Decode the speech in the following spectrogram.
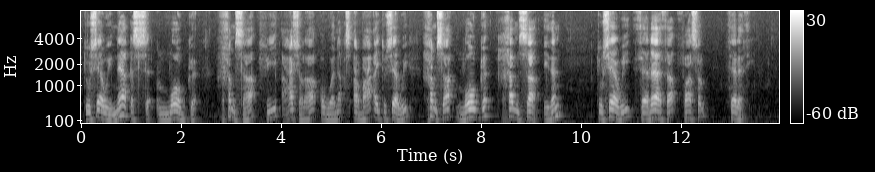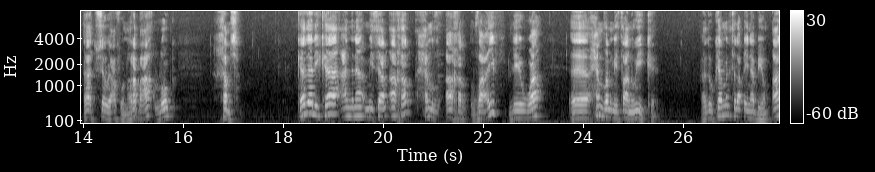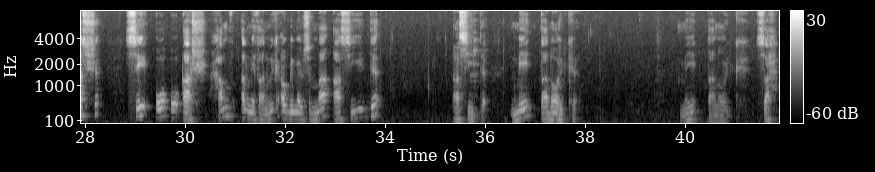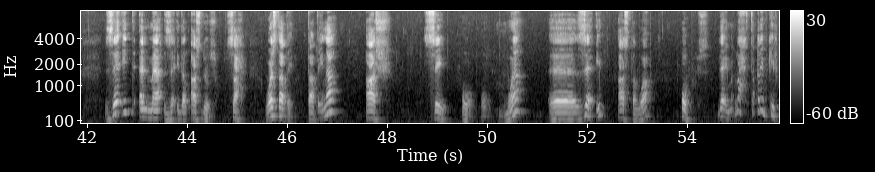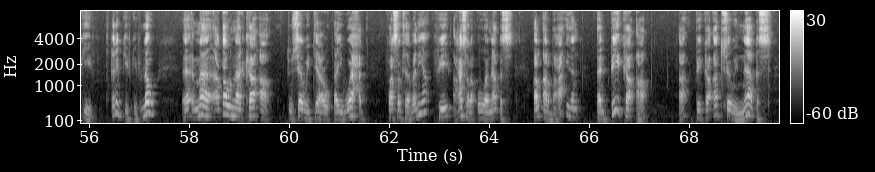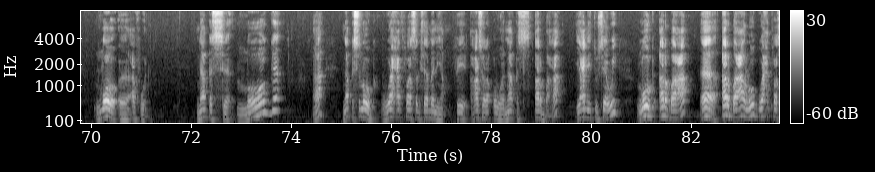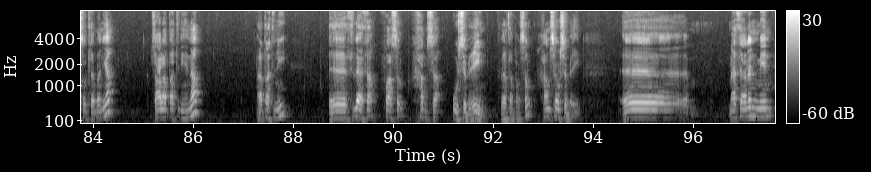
تساوي ناقص log خمسة في عشرة قوة ناقص أربعة أي تساوي خمسة log خمسة. إذا تساوي ثلاثة فاصل ثلاثين. آه تساوي عفوا ربعة log خمسة. كذلك عندنا مثال آخر حمض آخر ضعيف اللي هو آه، حمض الميثانويك هذو كامل تلاقينا بهم. آش سي أو أو آش. حمض الميثانويك أو بما يسمى acide acide. méthanoïque méthanoïque صح. زائد الماء زائد ال H deux O صح. واش تعطينا تعطينا O O moins زائد H 3 O plus دائما لاحظ تقريب كيف كيف تقريب كيف كيف. لو آه، ما أعطونا Ka تساوي تاعو أي واحد فاصل ثمانية في عشرة قوة ناقص الأربعة إذا ال pKa pKa تساوي ناقص لو آه، عفوا ناقص log ها؟ ناقص log واحد فاصل ثمانية في عشرة قوة ناقص أربعة يعني تساوي log أربعة آه أربعة log واحد فاصل ثمانية. شحال عطاتني هنا؟ عطاتني ثلاثة فاصل خمسة وسبعين. ثلاثة فاصل خمسة وسبعين. آه، مثلا من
